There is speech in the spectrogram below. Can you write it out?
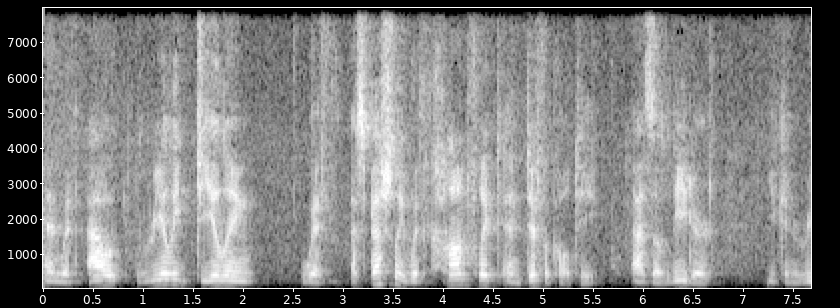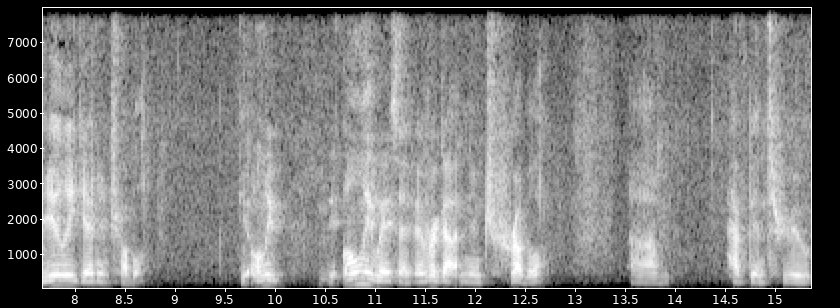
and without really dealing with, especially with conflict and difficulty as a leader, you can really get in trouble. The only, the only ways I've ever gotten in trouble um, have been through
